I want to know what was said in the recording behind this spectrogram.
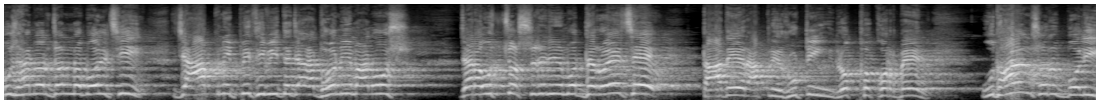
বুঝানোর জন্য বলছি যে আপনি পৃথিবীতে যারা ধনী মানুষ, যারা উচ্চ শ্রেণির মধ্যে রয়েছে, তাদের আপনি রুটিন লক্ষ্য করবেন। উদাহরণস্বরূপ বলি,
